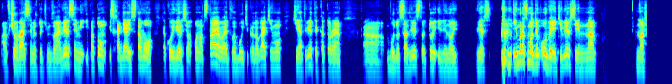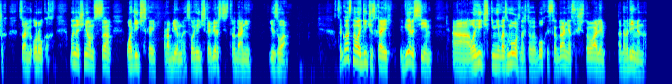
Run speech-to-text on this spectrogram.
а, в чем разница между этими двумя версиями, и потом, исходя из того, какую версию он отстаивает, вы будете предлагать ему те ответы, которые а, будут соответствовать той или иной версии. И мы рассмотрим обе эти версии на наших с вами уроках. Мы начнем с логической проблемы, с логической версии страданий и зла. Согласно логической версии, логически невозможно, чтобы Бог и страдания существовали одновременно.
